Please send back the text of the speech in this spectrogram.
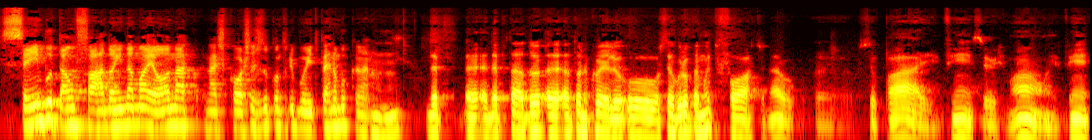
sem botar um fardo ainda maior na, nas costas do contribuinte pernambucano. Uhum. De, é, deputado é, Antônio Coelho, o seu grupo é muito forte, né? O, é, o seu pai, enfim, seu irmão, enfim.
